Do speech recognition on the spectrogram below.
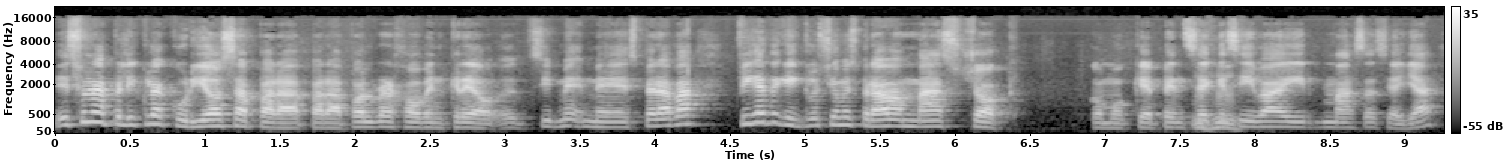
Es una película curiosa para, para Paul Verhoeven, creo. Eh, sí, me, esperaba, fíjate que incluso yo me esperaba más shock, como que pensé que se iba a ir más hacia allá,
